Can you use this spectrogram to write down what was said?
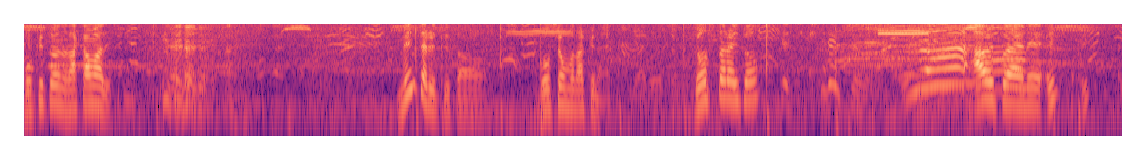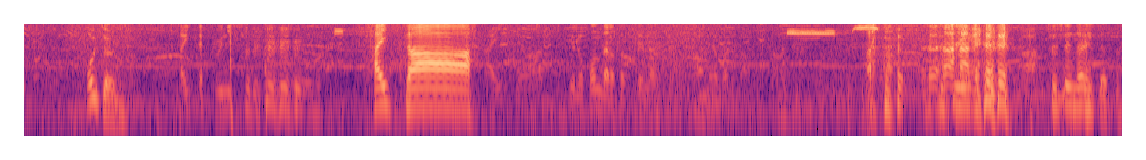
僕との仲間ですね、はい。メンタルってさどうしようもなくない？どうしたらいいと？筑紫ですよね。アウトやね。え？え？アウトやろ入った風にする。入ったー。入ってます。喜んだら得点なんですよ。あやばいな。出身。出身のミスやった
